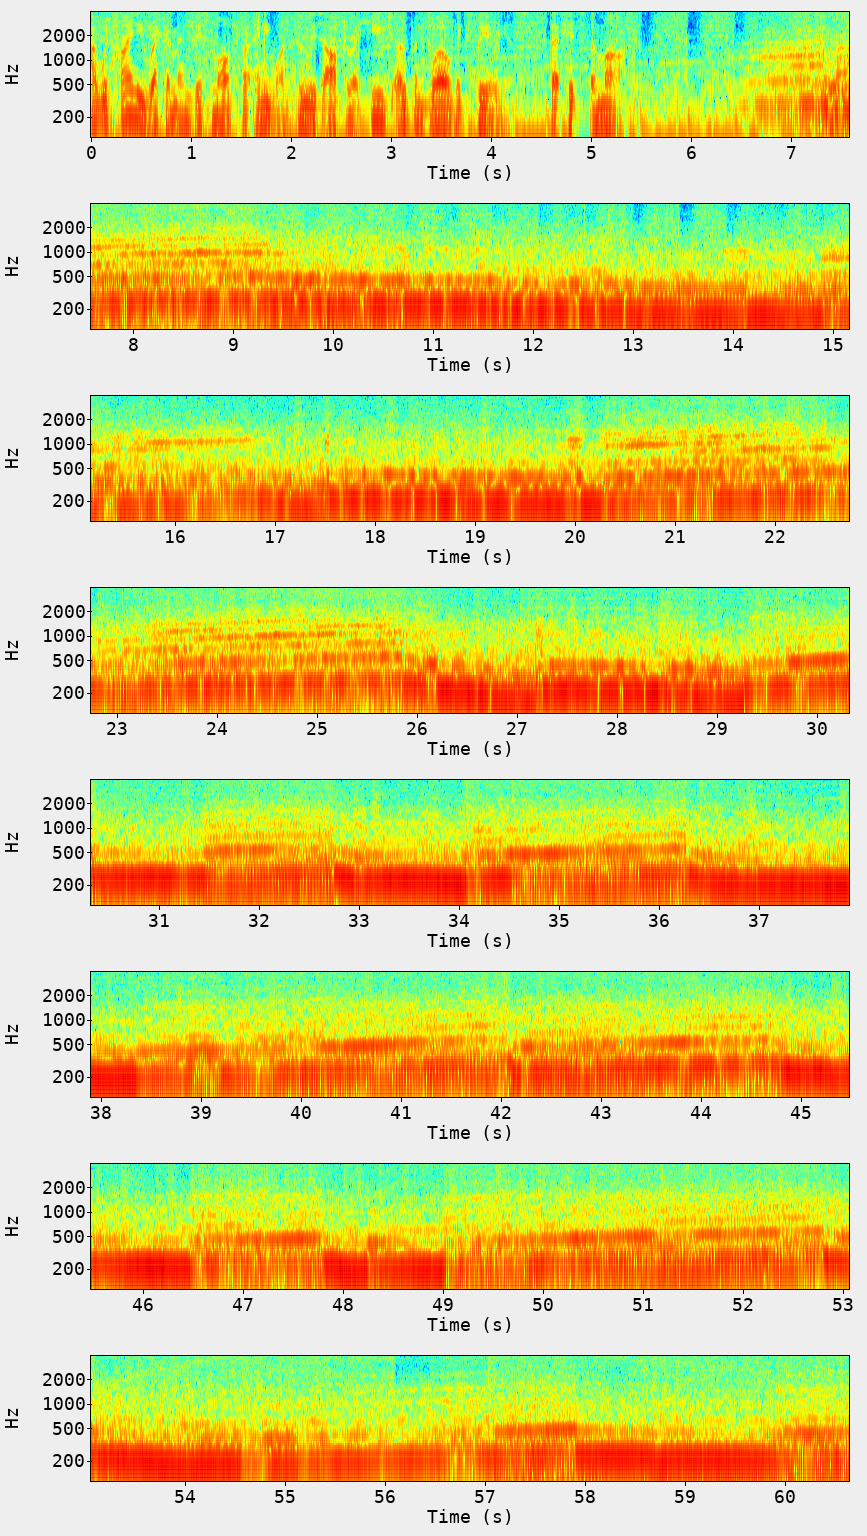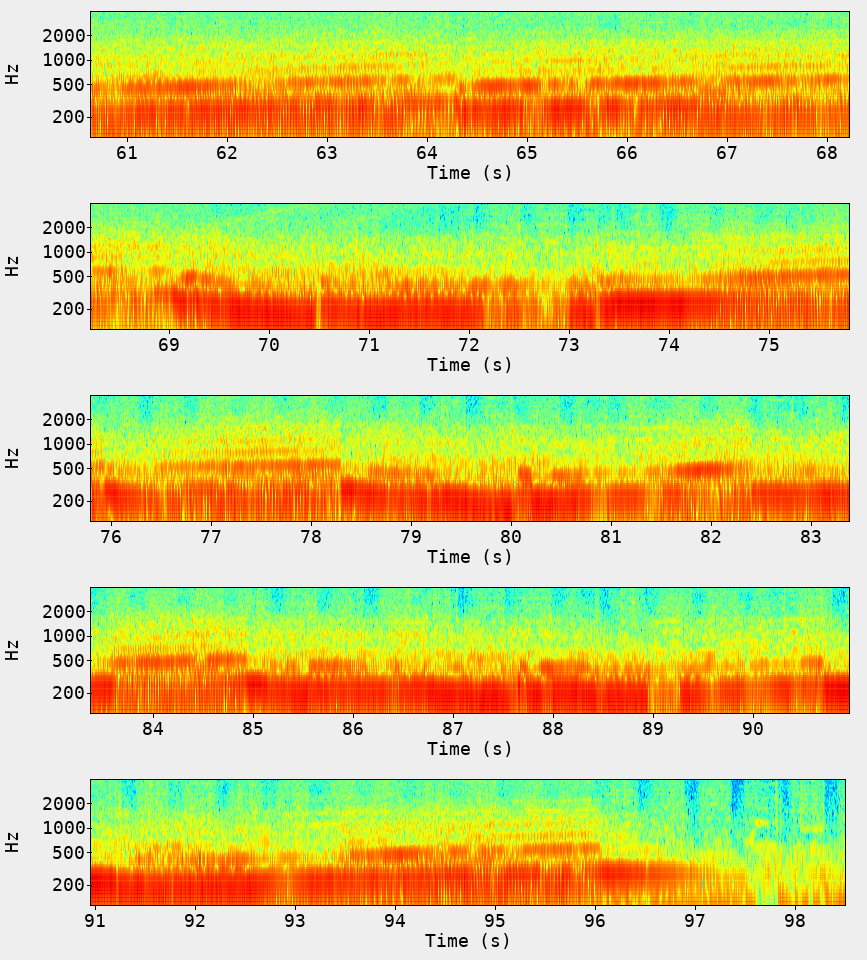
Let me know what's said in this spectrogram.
I would highly recommend this mod for anyone who is after a huge open world experience that hits the mark.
